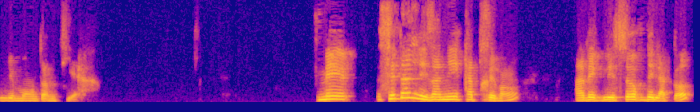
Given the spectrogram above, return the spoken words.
le monde entier. Mais c'est dans les années 80, avec l'essor de la pop,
